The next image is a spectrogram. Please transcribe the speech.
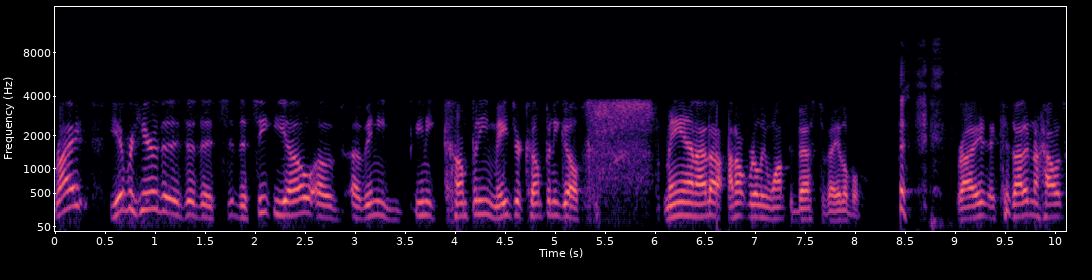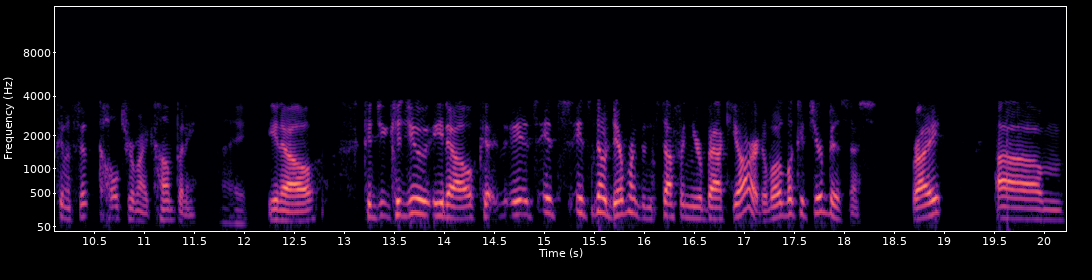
right? You ever hear the the the, the CEO of of any any company, major company go, "Man, I don't I don't really want the best available." right? Because I don't know how it's going to fit the culture of my company. Right. You know, could you could you you know it's it's it's no different than stuff in your backyard. Well, look at your business, right? Um,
